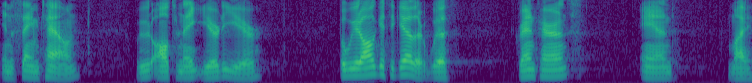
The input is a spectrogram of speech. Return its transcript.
in the same town. We would alternate year to year. But we'd all get together with grandparents and my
